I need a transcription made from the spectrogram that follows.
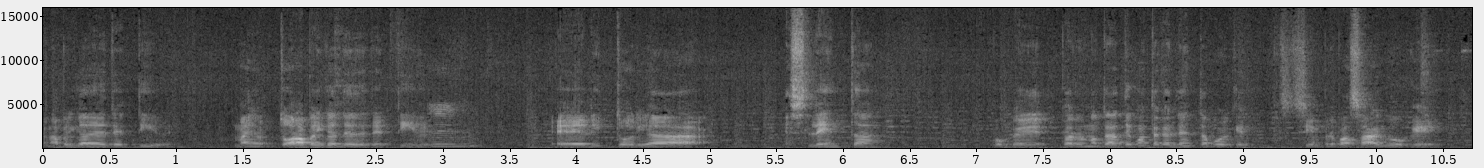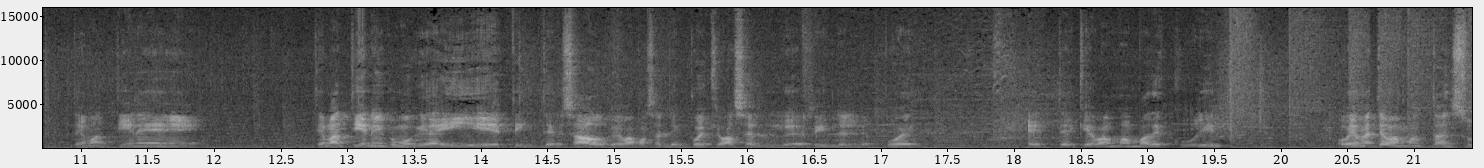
una película de detective. Toda la película es de detective. Eh, la historia es lenta, porque, pero no te das cuenta que es lenta porque siempre pasa algo que te mantiene te mantiene como que ahí este, interesado qué va a pasar después, qué va a ser el Riddler después, este, qué Batman va a descubrir. Obviamente Batman está en su,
